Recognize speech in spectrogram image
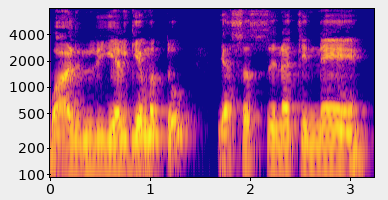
ಬಾಳಿನಲ್ಲಿ ಏಳ್ಗೆ ಮತ್ತು ಯಶಸ್ಸಿನ ಚಿಹ್ನೆ.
